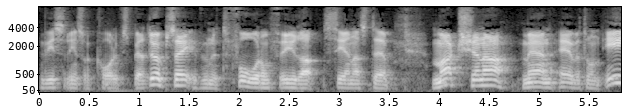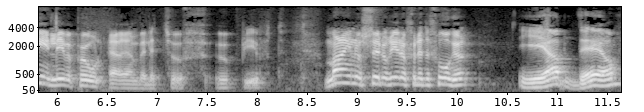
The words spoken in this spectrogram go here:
Visserligen så har Cardiff spelat upp sig, vunnit två av de fyra senaste matcherna. Men Everton i Liverpool är en väldigt tuff uppgift. Magnus, är du redo för lite frågor? Ja, det är jag.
